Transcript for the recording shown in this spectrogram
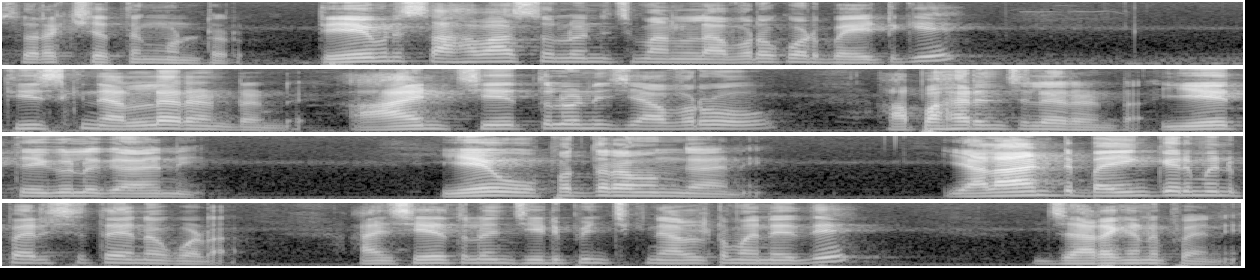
సురక్షితంగా ఉంటారు. దేవుని సహవాసంలో నుంచి మనల్ని ఎవరో కూడా బయటికి తీసుకుని వెళ్ళారంటండి ఆయన చేతిలో నుంచి ఎవరు అపహరించలేరంట. ఏ తెగులు కానీ ఏ ఉపద్రవం కానీ ఎలాంటి భయంకరమైన పరిస్థితి అయినా కూడా ఆయన చేతిలో నుంచి ఇడిపించుకుని వెళ్ళటం అనేది జరగని పని.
